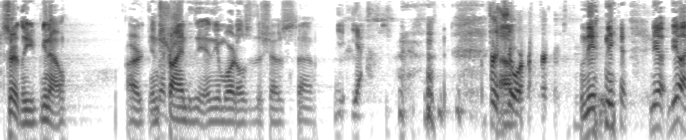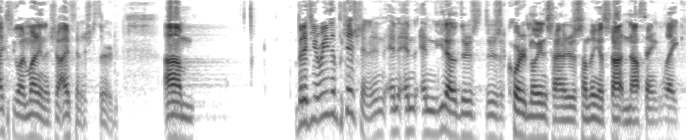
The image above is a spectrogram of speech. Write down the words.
certainly, you know, are enshrined in the, in the immortals of the shows. Uh, Yeah, for um, sure. Neil, Neil, Neil, actually won money in the show. I finished third. Um, but if you read the petition, and, and, and, and, you know, there's there's a quarter million signers or something. It's not nothing. Like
